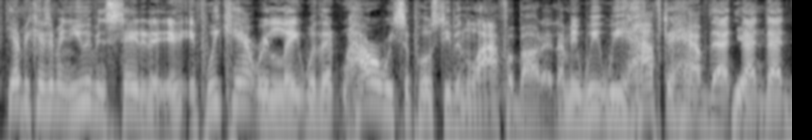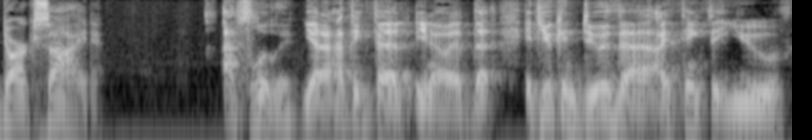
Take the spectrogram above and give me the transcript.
yeah, because I mean, you even stated it. If we can't relate with it, how are we supposed to even laugh about it? I mean, we we have to have that yeah. that, that dark side. Absolutely. Yeah, I think that you know that if you can do that, I think that you've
